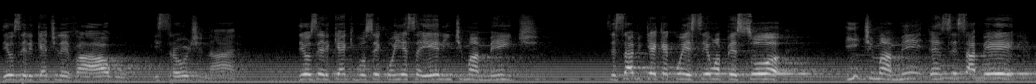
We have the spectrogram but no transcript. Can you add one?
Deus ele quer te levar a algo extraordinário. Deus ele quer que você conheça ele intimamente. Você sabe o que é, é conhecer uma pessoa intimamente? É você saber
